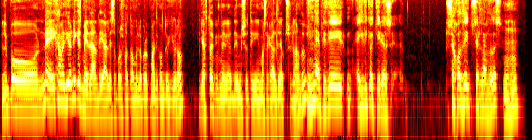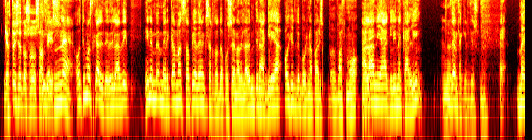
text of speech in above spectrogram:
Λοιπόν, ναι, είχαμε δύο νίκες με Ιρλανδία λέει, στο πρόσφατο όμιλο προκριματικών του Euro. Γι' αυτό επιμένει ο Ντέμις ότι είμαστε καλύτεροι από τους Ιρλανδούς. Ναι, επειδή έχει δίκιο ο κύριος. Τους έχω δει τους Ιρλανδούς. Γι' αυτό είσαι τόσο σαφής. Ναι, ότι είμαστε καλύτεροι. Δηλαδή, είναι με- μερικά μάτια τα οποία δεν εξαρτώνται από σένα. Δηλαδή, με την Αγγλία, όχι ότι δεν μπορεί να πάρεις βαθμό, Ναι. αλλά αν οι Άγγλοι είναι καλοί, δεν θα κερδίσουμε. Ε, με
